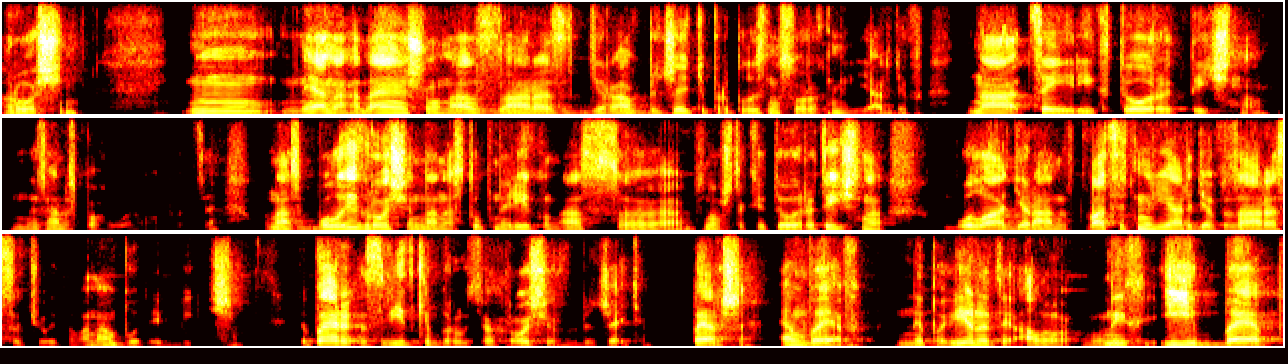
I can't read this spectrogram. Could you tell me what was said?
гроші. Я нагадаю, що у нас зараз діра в бюджеті приблизно 40 мільярдів. На цей рік теоретично, ми зараз поговоримо про це. У нас були гроші на наступний рік. У нас е, знову ж таки теоретично була діра в 20 мільярдів. Зараз очевидно вона буде більше. Тепер звідки беруться гроші в бюджеті? Перше, МВФ не повірити, але у них і БЕП,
